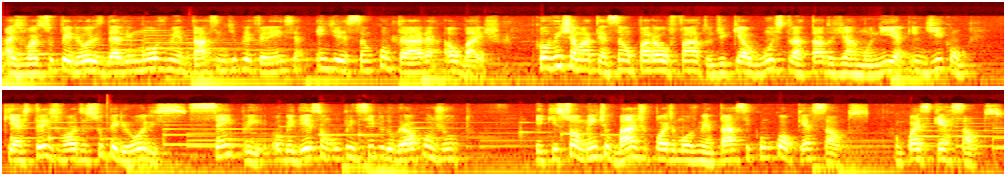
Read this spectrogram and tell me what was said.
as vozes superiores devem movimentar-se de preferência em direção contrária ao baixo. Convém chamar atenção para o fato de que alguns tratados de harmonia indicam que as três vozes superiores sempre obedeçam o princípio do grau conjunto e que somente o baixo pode movimentar-se com qualquer saltos, com quaisquer saltos.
